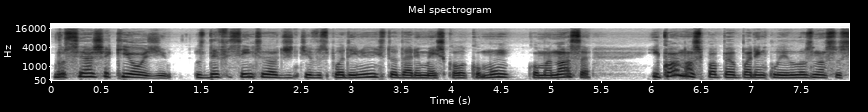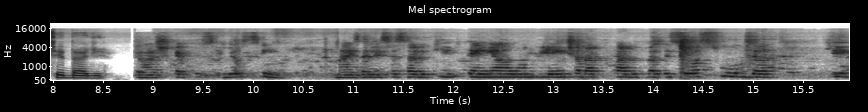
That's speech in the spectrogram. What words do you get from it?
Você acha que hoje os deficientes auditivos poderiam estudar em uma escola comum, como a nossa? E qual é o nosso papel para incluí-los na sociedade? Eu acho que é possível sim, mas é necessário que tenha um ambiente adaptado para a pessoa surda, que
